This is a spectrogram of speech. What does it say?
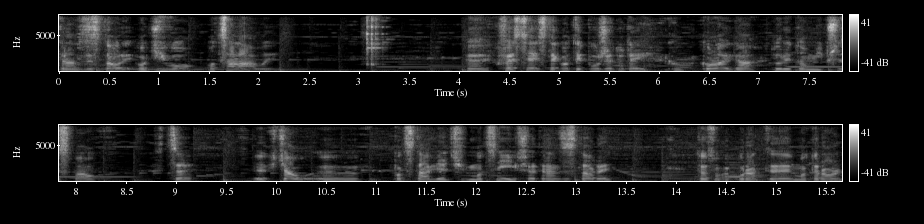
Tranzystory o dziwo ocalały. E, kwestia jest tego typu, że tutaj kolega, który to mi przysłał, chce, e, chciał e, podstawiać mocniejsze tranzystory. To są akurat Motorola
